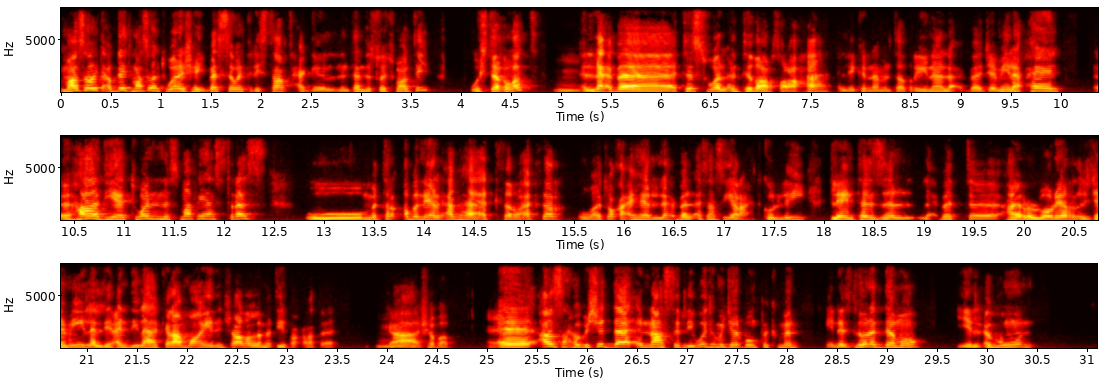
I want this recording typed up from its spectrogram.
ما سويت update ما سويت ولا شيء بس سويت restart حق ال Nintendo Switch مالتي واشتغلت. اللعبة تسوى الانتظار صراحة اللي كنا منتظرينه لعبة جميلة حيل. هادية تونس ما فيها stress ومترقب إني ألعبها أكثر وأكثر وأتوقع هي اللعبة الأساسية راح تكون لي لين تنزل لعبة هايرول وورير الجميلة اللي عندي لها كلام وايد إن شاء الله لما تيجي فقرتها يا شباب إيه. آه انصح بشدة الناس اللي ودهم يجربون بيكمن ينزلون الدمو يلعبون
